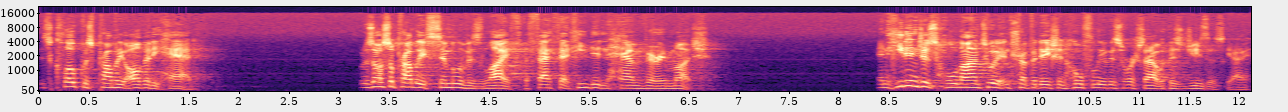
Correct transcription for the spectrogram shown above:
this cloak was probably all that he had. It was also probably a symbol of his life, the fact that he didn't have very much. And he didn't just hold on to it in trepidation, hopefully this works out with this Jesus guy.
